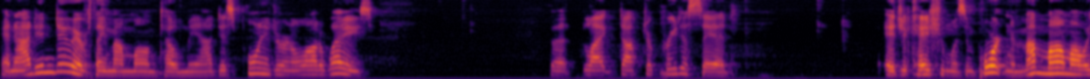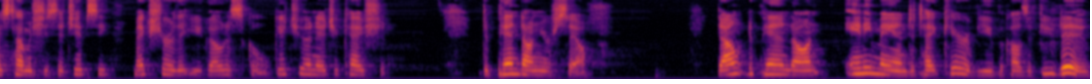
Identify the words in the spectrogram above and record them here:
and I didn't do everything my mom told me. I disappointed her in a lot of ways. But like Dr. Prita said, education was important. And my mom always told me, she said, Gypsy, make sure that you go to school, get you an education. Depend on yourself. Don't depend on any man to take care of you because if you do,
